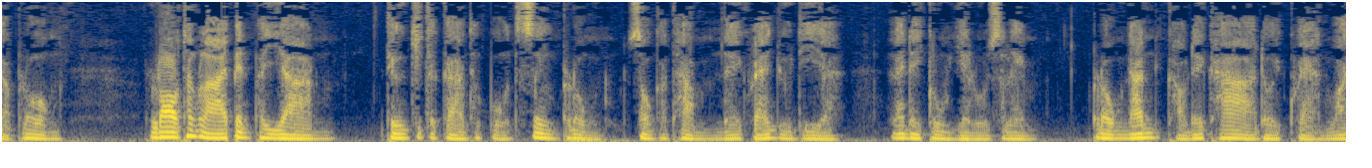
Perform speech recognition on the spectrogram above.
กับพระองค์ เราทั้งหลายเป็นพยานถึงกิจการทั้งปวงซึ่งพระองค์ทรงกระทำในแคว้นยูเดีย และในกรุงเยรูซาเล็ม พระองค์นั้นเขาได้ฆ่าโดยแขวนไว้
